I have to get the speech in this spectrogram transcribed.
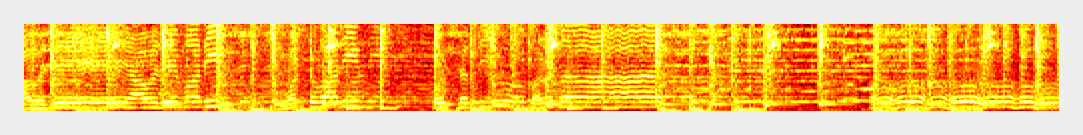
આવજે આવજે મારી વટવારી ઔષધિઓ ભરનાર ઓહો હો હો હો.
